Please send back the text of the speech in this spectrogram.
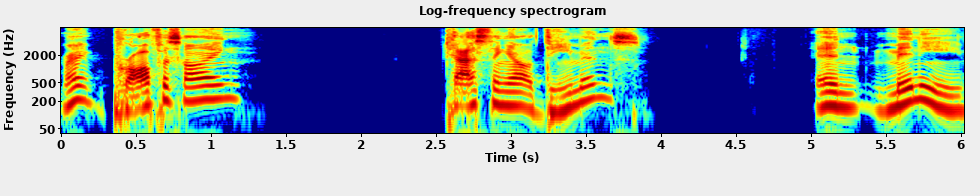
Right? Prophesying, casting out demons, and many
